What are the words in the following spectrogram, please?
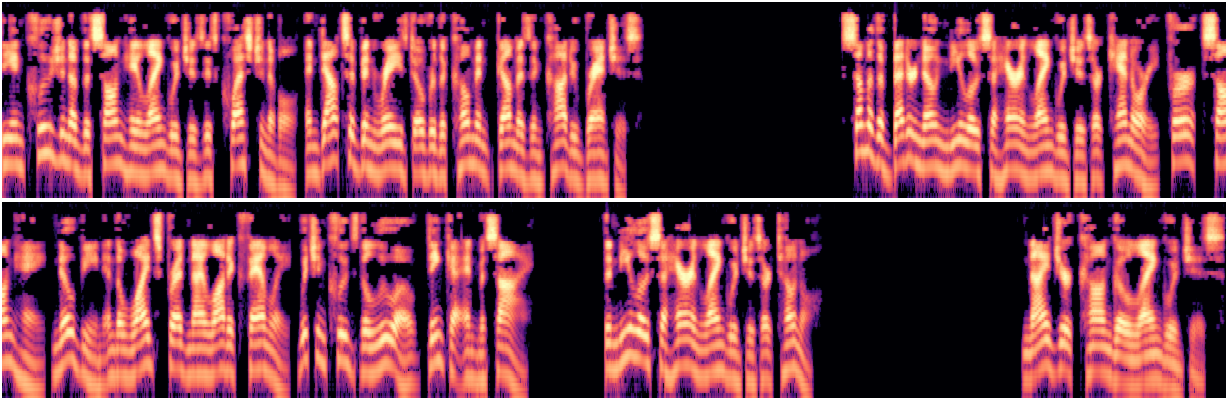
The inclusion of the Songhay languages is questionable, and doubts have been raised over the Komant, Gumuz and Kadu branches. Some of the better-known Nilo-Saharan languages are Kanuri, Fur, Songhay, Nobiin and the widespread Nilotic family, which includes the Luo, Dinka and Maasai. The Nilo-Saharan languages are tonal. Niger-Congo languages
